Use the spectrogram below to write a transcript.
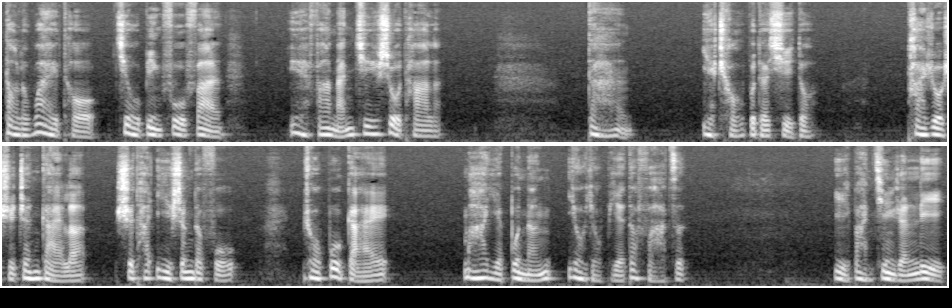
到了外头旧病复犯，越发难拘束他了。但也愁不得许多。他若是真改了，是他一生的福；若不改，妈也不能又有别的法子。一半尽人力，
